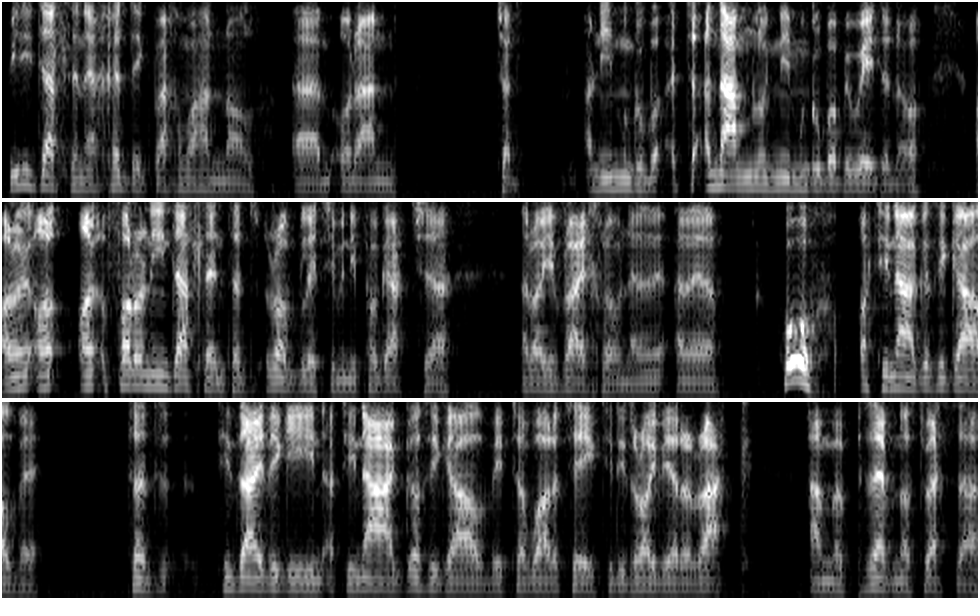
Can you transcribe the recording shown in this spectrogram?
Fi wedi darllen ychydig bach yn wahanol um, o ran... Twed, o'n i'n gwybod, yn amlwg ni'n gwybod beth wedyn nhw. Ond ffordd o'n i'n darllen, tad Roglic yn mynd i Pogaccia a roi y fraich rown, a, a, hwch, o ti'n agos i gael fe. Tad, ti'n 21 a ti'n agos i gael fi, ta war y teg, ti wedi roi fi ar y rac am y pethefnos diwetha,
